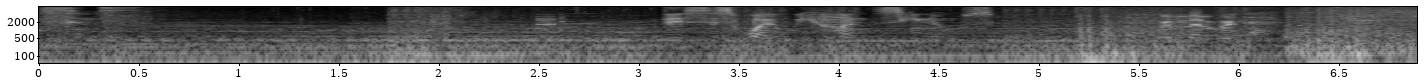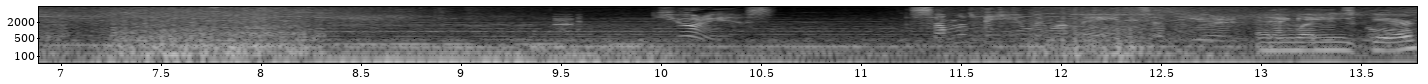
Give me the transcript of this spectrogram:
Since... This is why we hunt Xenos. Remember that. Curious. Some of the human remains appear Anyone need gear?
